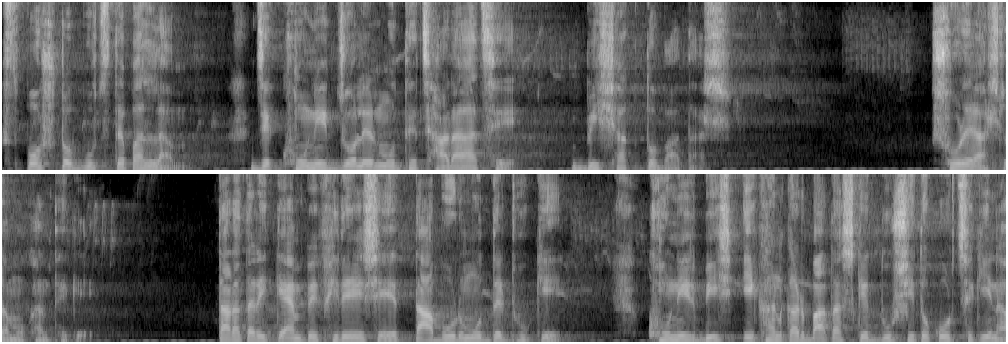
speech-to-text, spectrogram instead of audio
স্পষ্ট বুঝতে পারলাম যে খনির জলের মধ্যে ছাড়া আছে বিষাক্ত বাতাস। সরে আসলাম ওখান থেকে। তাড়াতাড়ি ক্যাম্পে ফিরে এসে তাঁবুর মধ্যে ঢুকে খনির বিষ এখানকার বাতাসকে দূষিত করছে কিনা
